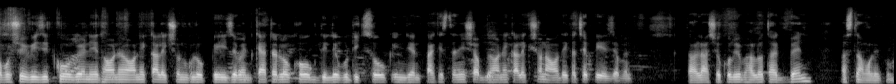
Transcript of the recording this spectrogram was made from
অবশ্যই ভিজিট করবেন, এ ধরনের অনেক কালেকশনগুলো পেয়ে যাবেন। ক্যাটালগ হোক, দিল্লি বুটিক্স হোক ইন্ডিয়ান পাকিস্তানি সব ধরনের কালেকশন আমাদের কাছে পেয়ে যাবেন। তাহলে আশা করি ভালো থাকবেন। আসসালামু আলাইকুম।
